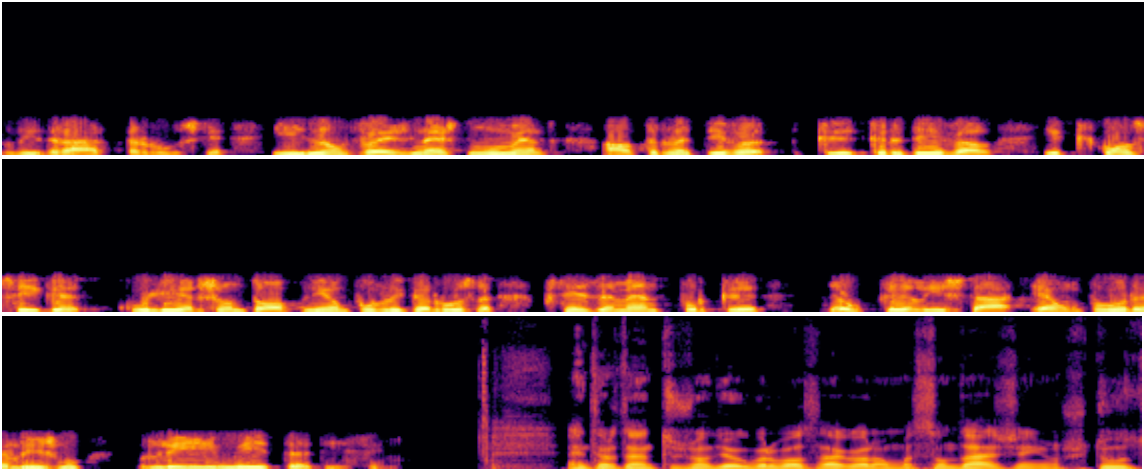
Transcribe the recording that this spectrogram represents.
liderar a Rússia. E não vejo neste momento alternativa que, credível e que consiga colher junto à opinião pública russa, precisamente porque o que ali está é um pluralismo limitadíssimo. Entretanto, João Diogo Barbosa, agora uma sondagem, um estudo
